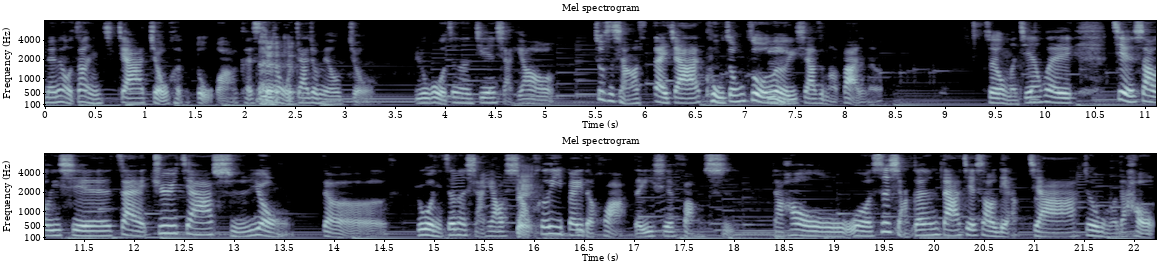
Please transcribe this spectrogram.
美美，我知道你家酒很多啊，可是呢，我家就没有酒。如果我真的今天想要，就是想要在家苦中作乐一下，怎么办呢？”嗯、所以，我们今天会介绍一些在居家食用的，如果你真的想要小喝一杯的话的一些方式。然后，我是想跟大家介绍两家，就是我们的好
